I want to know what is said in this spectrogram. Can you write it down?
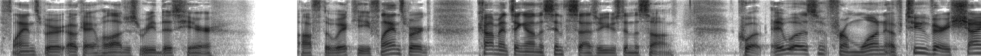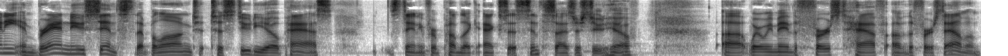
Flansburgh. Okay, well I'll just read this here off the wiki. Flansburgh commenting on the synthesizer used in the song. Quote, it was from one of two very shiny and brand new synths that belonged to Studio Pass, standing for Public Access Synthesizer Studio, uh, where we made the first half of the first album.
